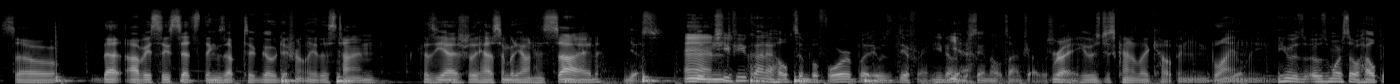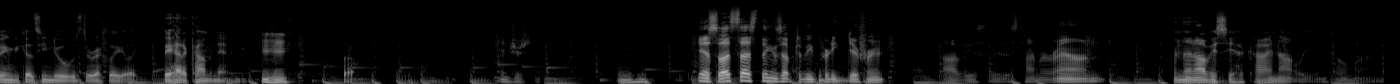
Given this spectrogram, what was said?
So that obviously sets things up to go differently this time cuz he actually has somebody on his side. Yes. And so Chief kind of helped him before, but it was different. He didn't Yeah. understand the whole time travel. shit. right, he was just kind of like helping blindly. He was it was more so helping because he knew it was directly like they had a common enemy. Mm-hmm. So. Interesting. Mm-hmm. Yeah, so that sets things up to be pretty different, obviously, this time around. And then obviously Hakkai not leaving Tomon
